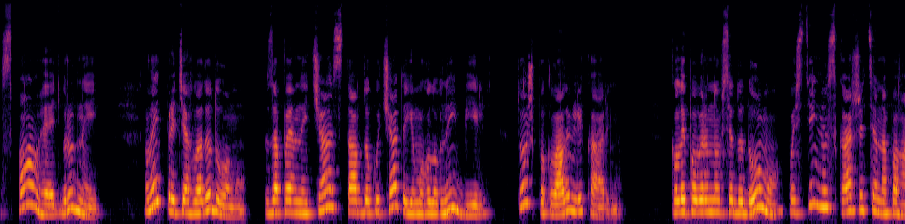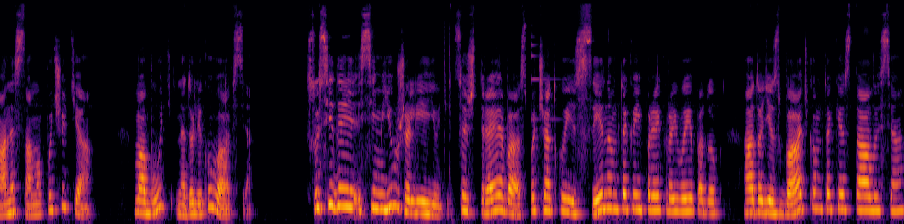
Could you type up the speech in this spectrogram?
спав геть брудний. Ледь притягла додому. За певний час став докучати йому головний біль, тож поклали в лікарню. Коли повернувся додому, постійно скаржиться на погане самопочуття. мабуть, не долікувався. Сусіди сім'ю жаліють, це ж треба. Спочатку із сином такий прикрий випадок, а тоді з батьком таке сталося.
